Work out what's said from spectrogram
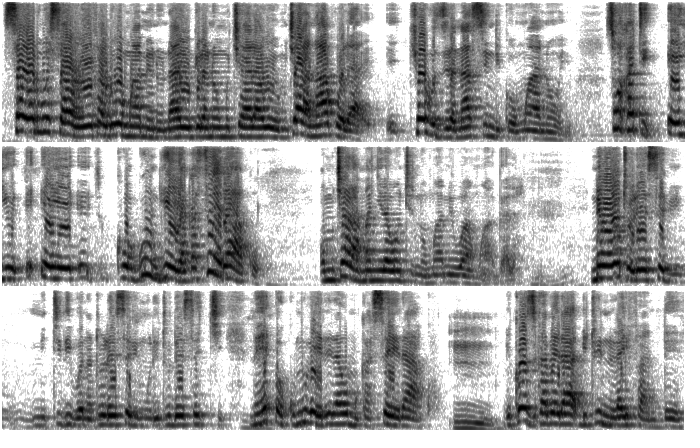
Sa waliwo essaawa yeekaliwo omwami ono n'ayogera n'omukyala we omukyala n'akola ekyobuzira n'asindika omwana oyo. So kati eyo kogundi eyo akaseera ako omukyala amanyirawo nti n'omwami we amwagala newawo toleese bi- mitiribona toleese bimuli toleese ki? Naye okumubeererawo mu kaseera ako. Mm. because kabeera between life and death.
